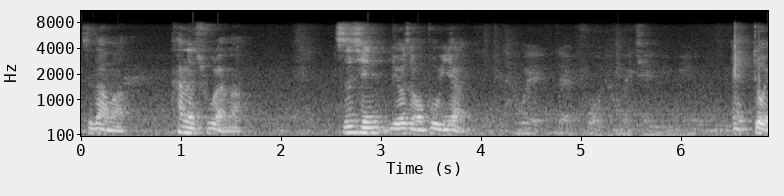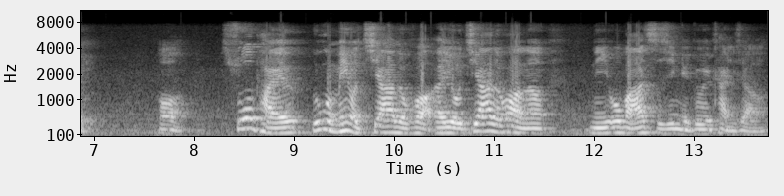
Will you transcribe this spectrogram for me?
知道吗？看得出来吗？执行有什么不一样？哎，对，哦，缩排如果没有加的话，呃，有加的话呢，你我把它执行给各位看一下啊，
